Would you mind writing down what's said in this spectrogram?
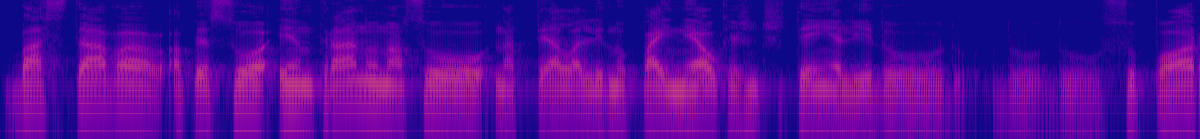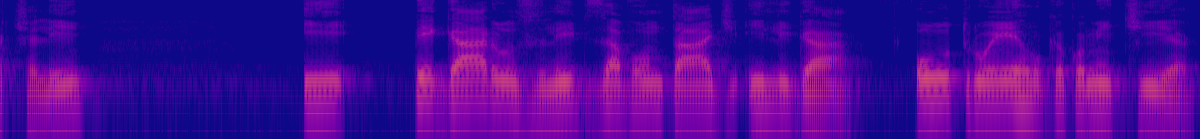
bastava a pessoa entrar no nosso, na tela ali, no painel que a gente tem ali do, do, do suporte ali, e pegar os leads à vontade e ligar. Outro erro que eu cometia,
